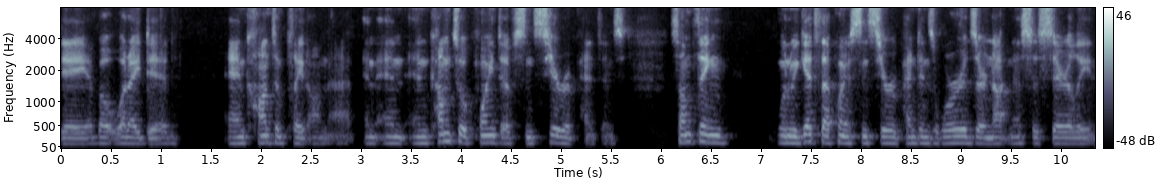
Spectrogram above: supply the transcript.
day about what i did and contemplate on that and and and come to a point of sincere repentance? Something when we get to that point of sincere repentance words are not necessarily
